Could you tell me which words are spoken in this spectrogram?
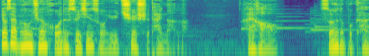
要在朋友圈活得随心所欲，确实太难了。还好，所有的不堪，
